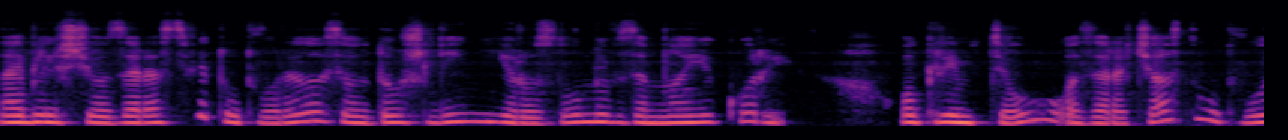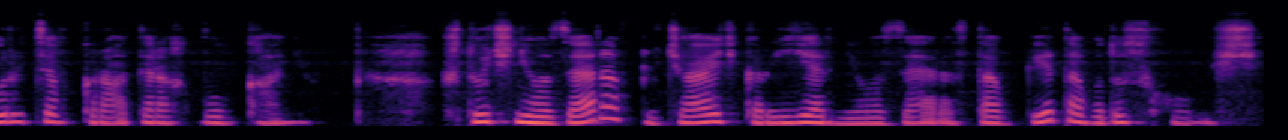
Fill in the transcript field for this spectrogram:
Найбільші озера світу утворилися вздовж лінії розломів земної кори. Окрім цього, озера часто утворюються в кратерах вулканів. Штучні озера включають кар'єрні озера, ставки та водосховища.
